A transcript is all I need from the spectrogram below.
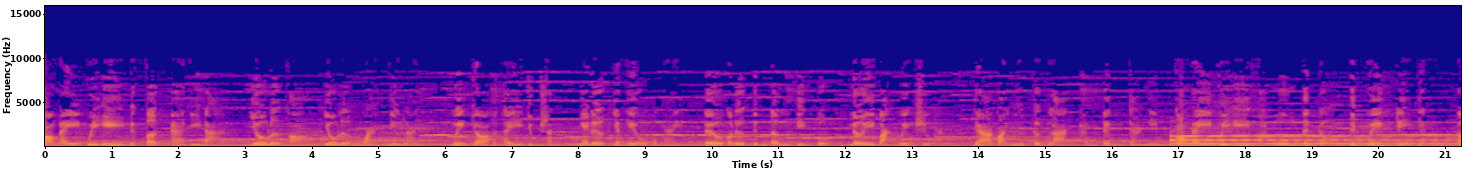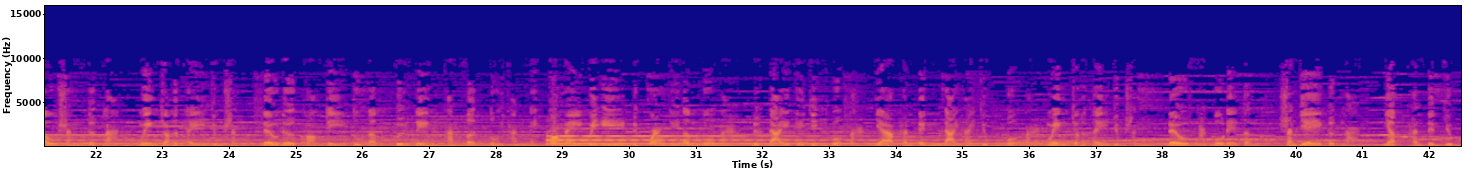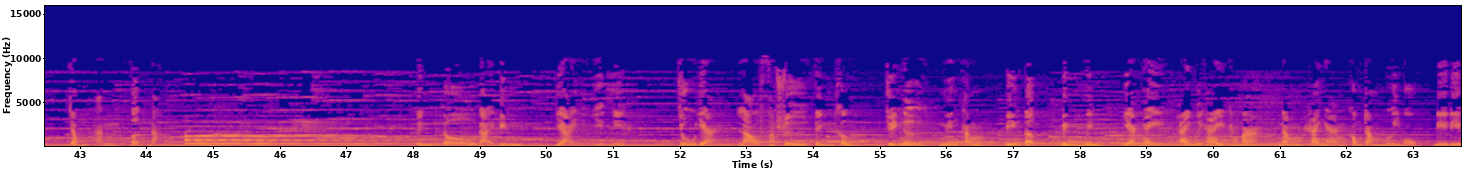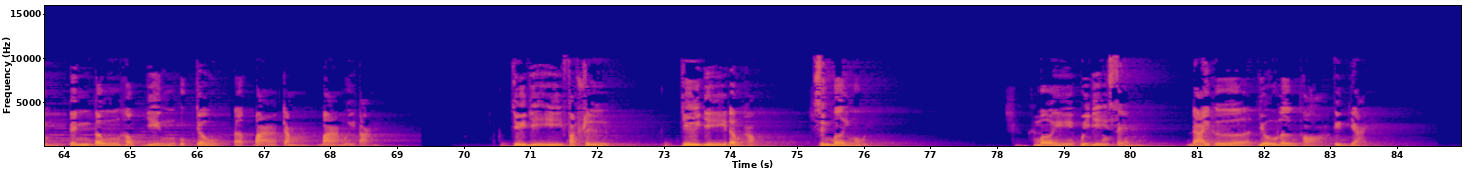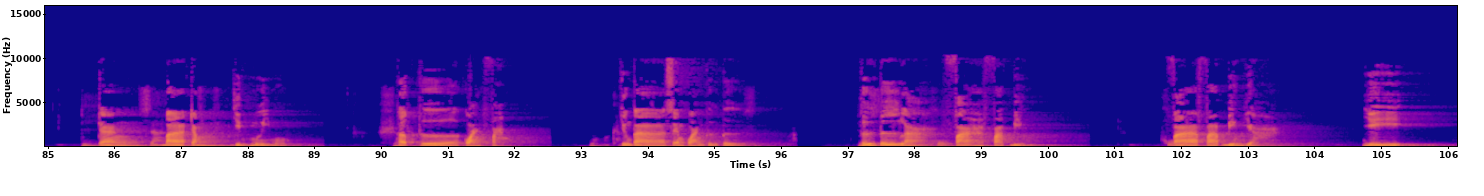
Con nay quy y Đức Phật A-di-đà Vô lượng thọ, vô lượng quan như lai Nguyện cho hết thảy chúng sanh Nghe được danh hiệu của Ngài Đều có được tính tâm kiên cố Nơi bản nguyện siêu thắng Và cõi nước cực lạc thanh tịnh trang nghiêm. Con nay quy y pháp môn tịnh độ Tín nguyện trì danh Cầu sanh cực lạc Nguyện cho hết thảy chúng sanh Đều được thọ trì tu tập, Phương tiện thành Phật tối thắng này. Con nay quy y Đức Quan Thế Âm Bồ Tát, Đức Đại Thế Chí Bồ Tát Và Thanh Tịnh Đại Hải Chúng Bồ Tát Nguyện cho hết thảy chúng sanh Đều phát Bồ Đề Tâm, Sanh về cực lạc, Nhập thanh tịnh chúng, Chóng thành Phật Đạo. Tịnh độ Đại Kinh Giải Diệt Nghĩa Chủ giảng Lão Pháp Sư Tịnh Không, Chuyển ngữ Nguyên Thanh, Biên tập Bình Minh, Giảng ngày 22 tháng 3 năm 2011 Địa điểm Tịnh Tông Học viện Úc Châu, Tập 338 Chư vị Pháp Sư, Chư vị đồng học, Xin mời ngồi. Mời quý vị xem Đại Thừa Vô Lượng Thọ Kinh Giải Trang 391 Thập Thừa Quán Pháp. Chúng ta xem quán thứ tư. Thứ tư là phá pháp biến. Phá pháp biến giả. Dị,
